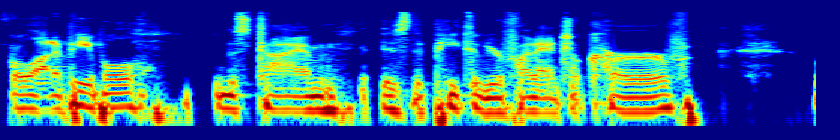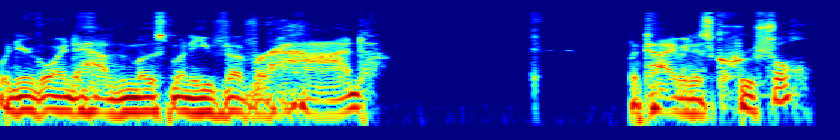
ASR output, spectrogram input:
For a lot of people, this time is the peak of your financial curve when you're going to have the most money you've ever had. But timing is crucial.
